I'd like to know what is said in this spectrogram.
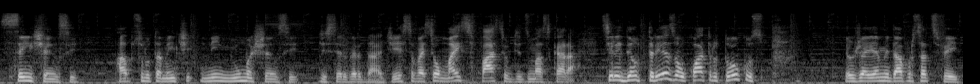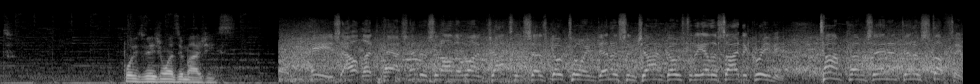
sem chance, absolutamente nenhuma chance de ser verdade. Esse vai ser o mais fácil de desmascarar. Se ele deu três ou quatro tocos, eu já ia me dar por satisfeito. Pois vejam as imagens. Hayes, outlet pass, Henderson on the run, Johnson says go to him, Dennis and John goes to the other side to Greavy. Tom comes in and Dennis stuffs him.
